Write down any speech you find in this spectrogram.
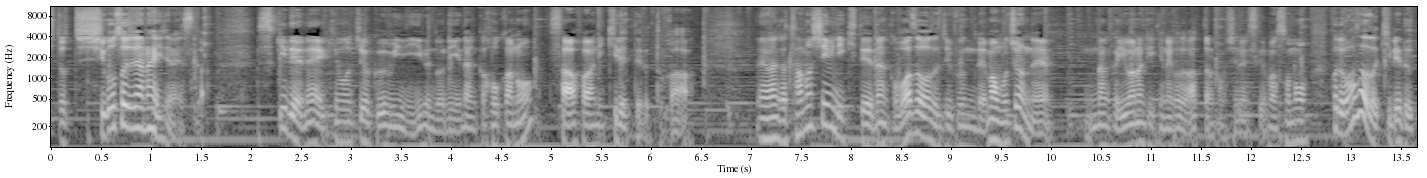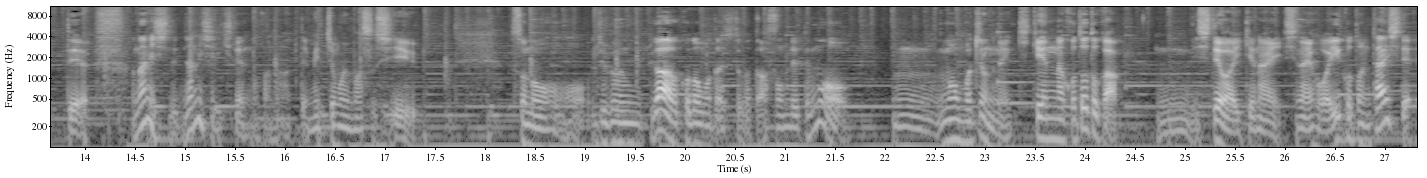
きっと仕事じゃないじゃないですか。好きでね気持ちよく海にいるのになんか他のサーファーにキレてるとか。なんか楽しみに来てなんかわざわざ自分でまあもちろんねなんか言わなきゃいけないことがあったのかもしれないですけど、まあ、そのここでわざわざ切れるって何して何しに来てんのかなってめっちゃ思いますしその自分が子供たちとかと遊んでても、うん、もうもちろんね危険なこととか、うん、してはいけないしない方がいいことに対して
